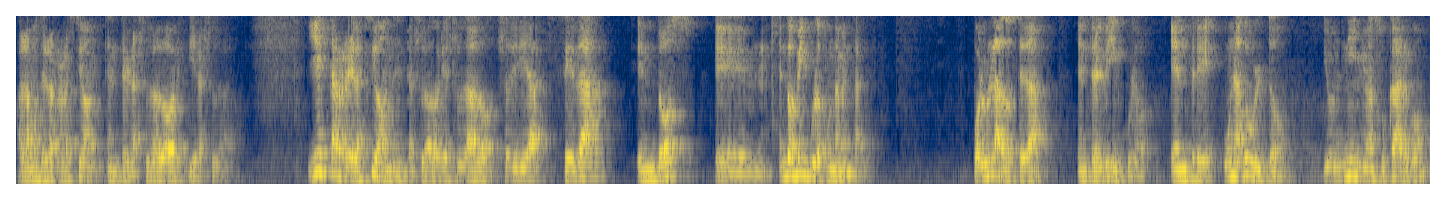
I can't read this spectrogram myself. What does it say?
hablamos de la relación entre el ayudador y el ayudado. Y esta relación entre ayudador y ayudado, yo diría, se da en dos, eh, en dos vínculos fundamentales. Por un lado se da entre el vínculo entre un adulto y un niño a su cargo,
